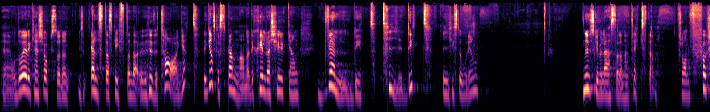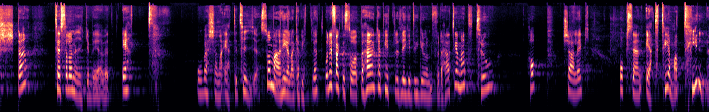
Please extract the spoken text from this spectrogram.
Eh, och då är det kanske också den liksom äldsta skriften där överhuvudtaget. Det är ganska spännande. Det skildrar kyrkan väldigt tidigt i historien. Nu ska vi läsa den här texten från första Thessalonikerbrevet 1 och verserna 1-10 som är hela kapitlet. Och det är faktiskt så att det här kapitlet ligger till grund för det här temat, tro, hopp, kärlek och sen ett tema till.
